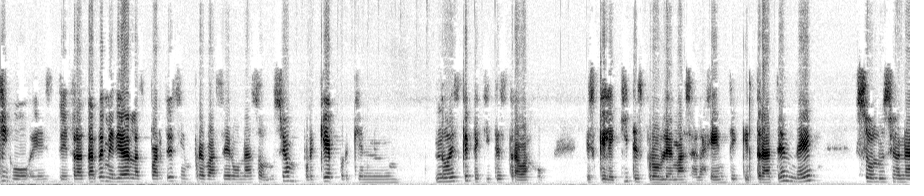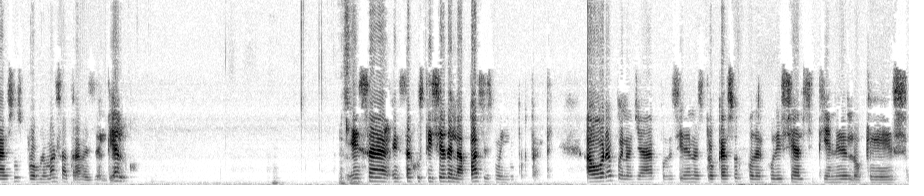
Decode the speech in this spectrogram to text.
digo, este, tratar de mediar a las partes siempre va a ser una solución. ¿Por qué? Porque no es que te quites trabajo, es que le quites problemas a la gente, que traten de solucionar sus problemas a través del diálogo. Esa, esa justicia de la paz es muy importante. Ahora, bueno, ya por decir en nuestro caso, el Poder Judicial sí tiene lo que es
